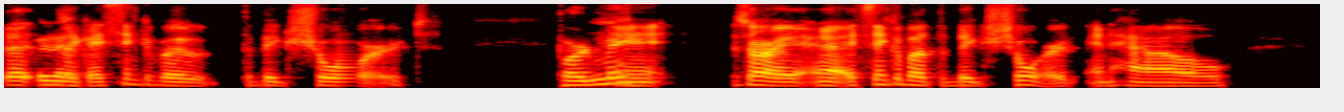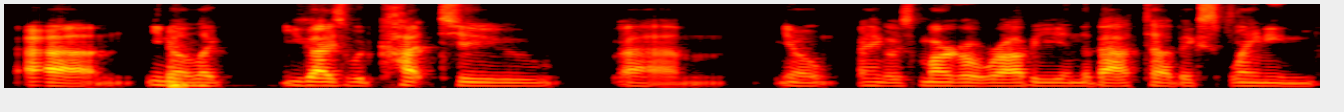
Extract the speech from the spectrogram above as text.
that Good. like I think about the Big Short. Pardon me? And sorry, and I think about the Big Short and how, um, you know, like you guys would cut to, um, you know, I think it was Margot Robbie in the bathtub explaining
